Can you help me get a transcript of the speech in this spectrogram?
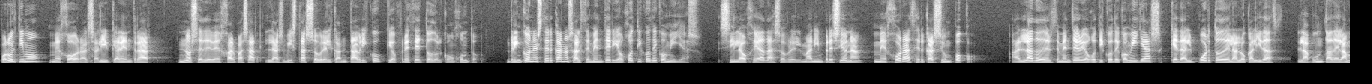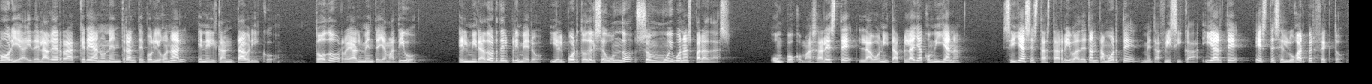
Por último, mejor al salir que al entrar, no se debe dejar pasar las vistas sobre el Cantábrico que ofrece todo el conjunto. Rincones cercanos al cementerio gótico de comillas. Si la ojeada sobre el mar impresiona, mejor acercarse un poco. Al lado del cementerio gótico de comillas queda el puerto de la localidad. La punta de la Moria y de la Guerra crean un entrante poligonal en el Cantábrico. Todo realmente llamativo. El mirador del primero y el puerto del segundo son muy buenas paradas. Un poco más al este, la bonita playa comillana, si ya se está hasta arriba de tanta muerte, metafísica y arte, este es el lugar perfecto.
